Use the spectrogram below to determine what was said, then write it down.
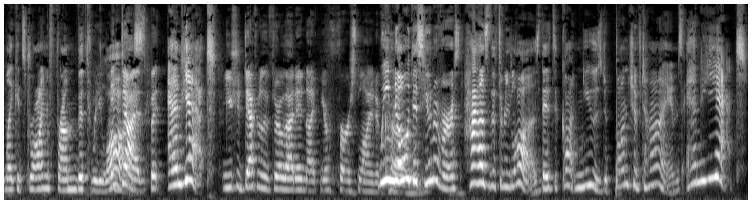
like it's drawing from the three laws. It does, but- and yet you should definitely throw that in like your first line of we code. know this universe has the three laws. They've gotten used a bunch of times, and yet,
